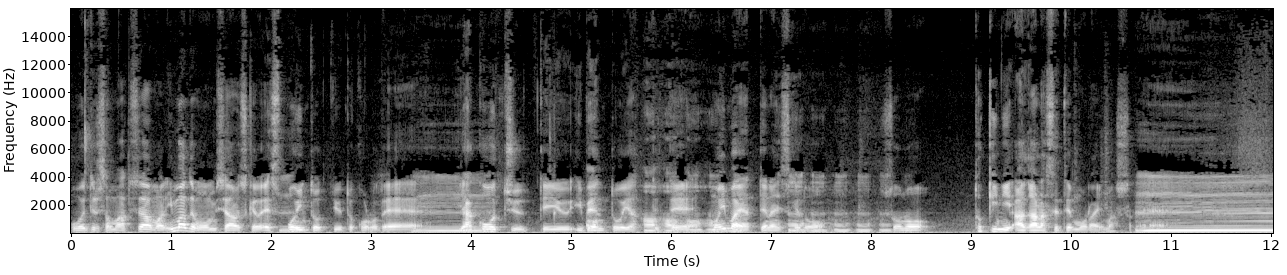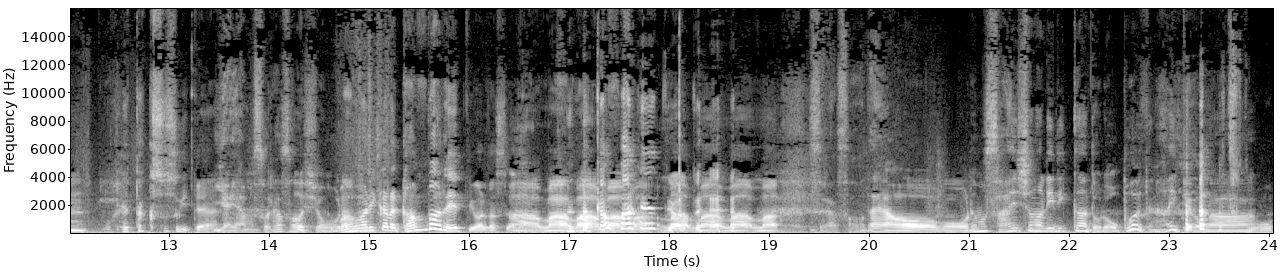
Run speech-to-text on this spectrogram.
覚えてる人松山に今でもお店あるんですけど S ポイントっていうところでん。夜光中っていうイベントをやってはははてはもう今はやってないですけどうん。うん。うん。うん。その時に上がらせてもらいましたうーねん下手くそすぎて。いやいやもうそりゃそうでしょ周りから頑張れって言われたんですよああまあまあまあまあ頑張れって言われて。まあまあまあまあそりゃそうだよ。もう俺も最初のリリックなんて俺覚えてないけどな。もう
